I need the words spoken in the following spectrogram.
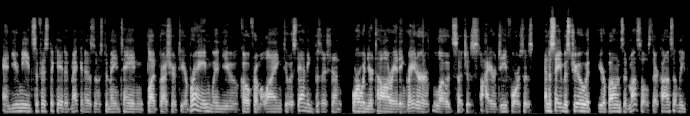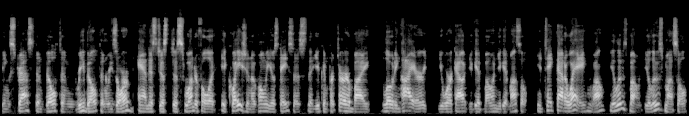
and you need sophisticated mechanisms to maintain blood pressure to your brain when you go from a lying to a standing position or when you're tolerating greater loads such as higher g forces. And the same is true with your bones and muscles. They're constantly being stressed and built and rebuilt and resorbed. And it's just this wonderful equation of homeostasis that you can perturb by loading higher. You work out you get bone you get muscle. You take that away well you lose bone you lose muscle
